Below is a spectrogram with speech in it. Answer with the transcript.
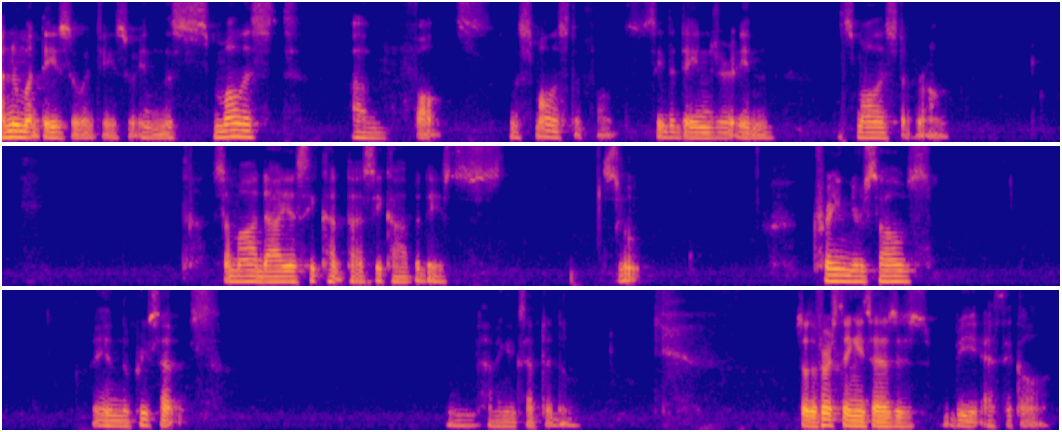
Anumatesu vajesu, in the smallest of faults, the smallest of faults. See the danger in the smallest of wrong. Samadaya sikata sikapades. So train yourselves in the precepts, having accepted them. So the first thing he says is be ethical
